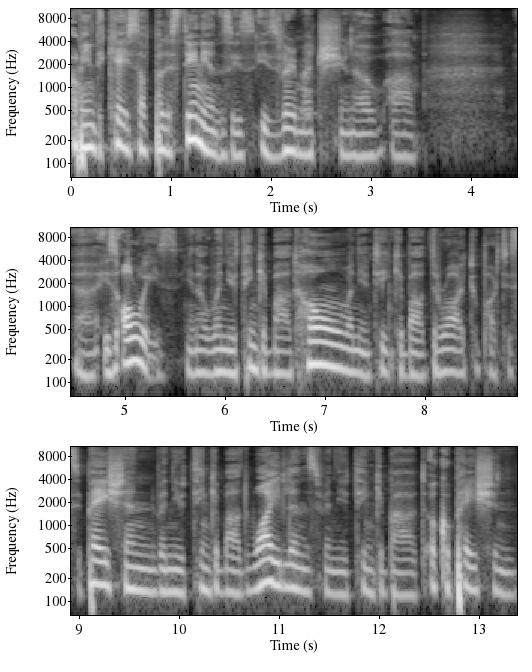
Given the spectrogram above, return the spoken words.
I mean, the case of Palestinians is is very much, you know. Um, uh, is always, you know, when you think about home, when you think about the right to participation, when you think about violence, when you think about occupation.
